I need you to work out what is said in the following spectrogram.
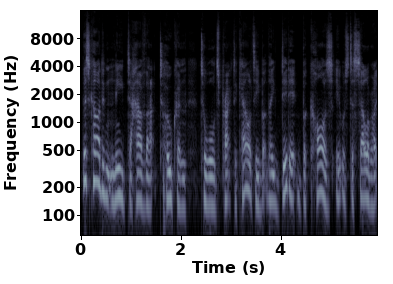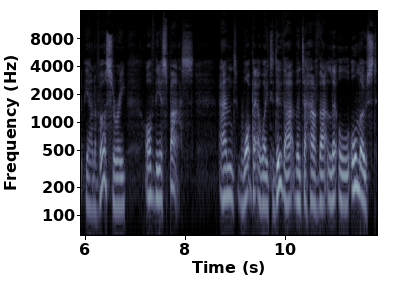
This car didn't need to have that token towards practicality, but they did it because it was to celebrate the anniversary of the Espace. And what better way to do that than to have that little almost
